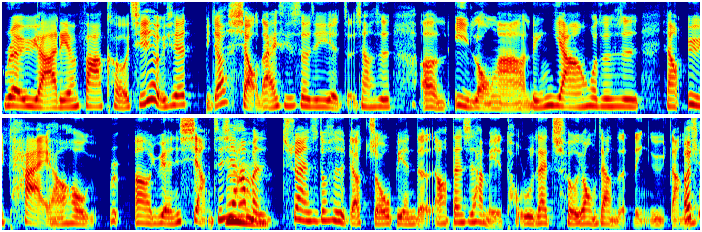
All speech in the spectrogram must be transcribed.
瑞昱啊、联发科，其实有一些比较小的 IC 设计业者，像是呃翼龙啊、羚羊，或者是像裕泰，然后呃原相，这些他们虽然是都是比较周边的，然后但是他们也投入在车用这样的领域当中。而且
